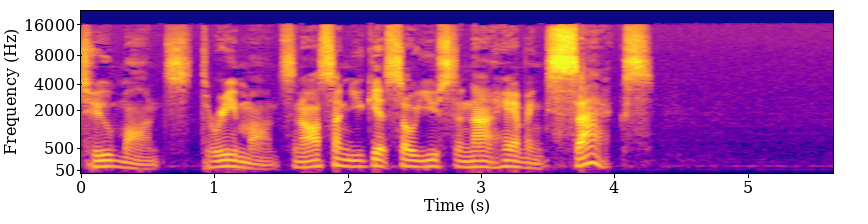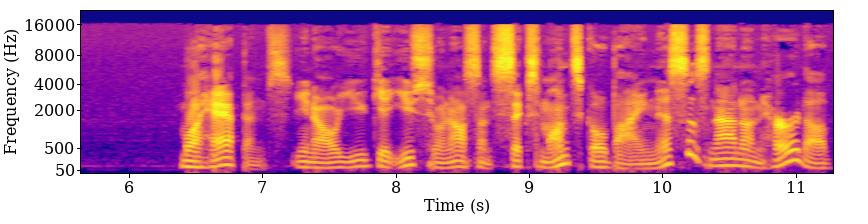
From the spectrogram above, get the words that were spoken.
two months, three months, and all of a sudden you get so used to not having sex. What happens? You know, you get used to it, and all of a sudden six months go by, and this is not unheard of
